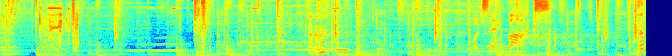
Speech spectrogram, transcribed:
Huh? What's that box? Huh?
